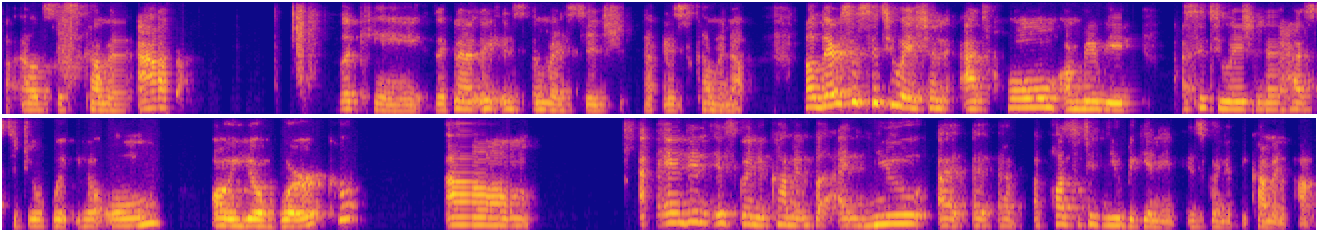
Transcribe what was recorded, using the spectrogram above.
what else is coming out? the king, the is the message that is coming up. Now, there's a situation at home, or maybe a situation that has to do with your home or your work. Um, ending is going to come in, but a new, a, a, a positive new beginning is going to be coming up.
